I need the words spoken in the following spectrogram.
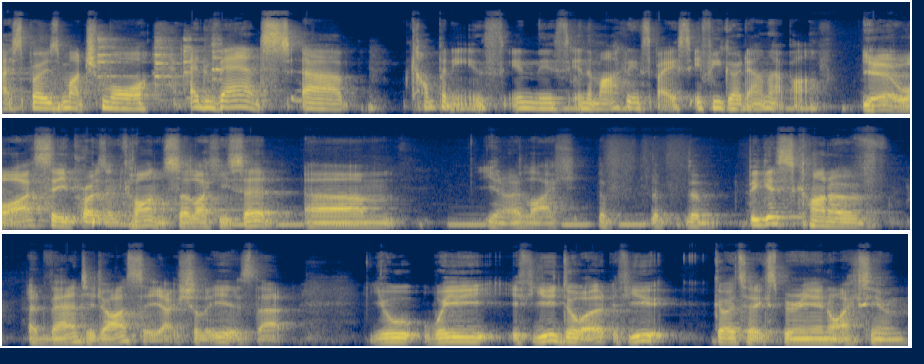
I suppose, much more advanced uh, companies in this in the marketing space if you go down that path. Yeah, well, I see pros and cons. So, like you said, um, you know, like the, the the biggest kind of advantage I see actually is that you we if you do it, if you go to Experian or Acxiom,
